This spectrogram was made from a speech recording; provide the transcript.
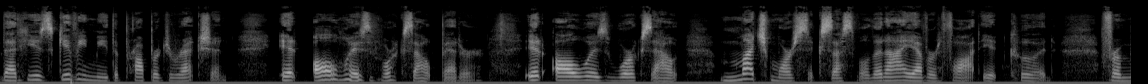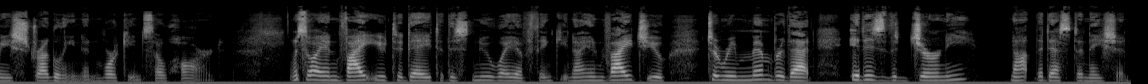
that He is giving me the proper direction, it always works out better. It always works out much more successful than I ever thought it could from me struggling and working so hard. So I invite you today to this new way of thinking. I invite you to remember that it is the journey not the destination,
